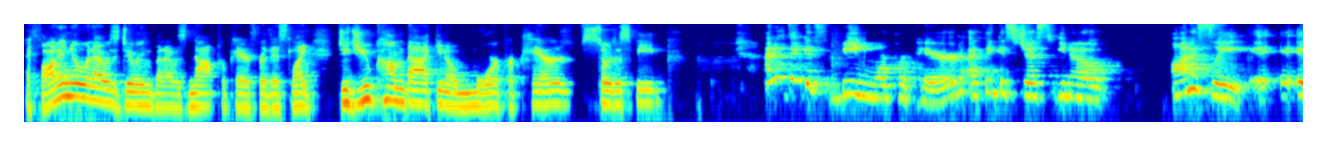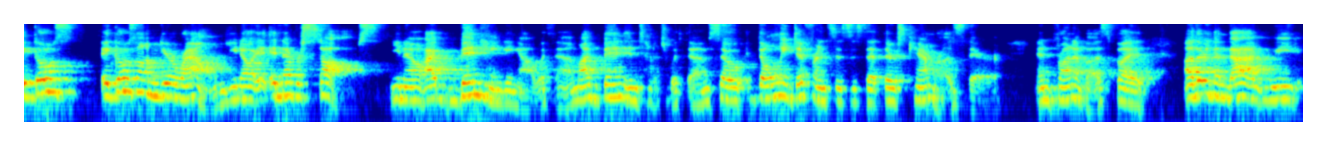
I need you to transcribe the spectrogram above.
I thought I knew what I was doing, but I was not prepared for this. Like, did you come back, you know, more prepared, so to speak? I don't think it's being more prepared. I think it's just, you know, honestly, it, it goes it goes on year round you know it, it, never stops you know i've been hanging out with them i've been in touch with them so the only difference is, is that there's cameras there in front of us but other than that we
